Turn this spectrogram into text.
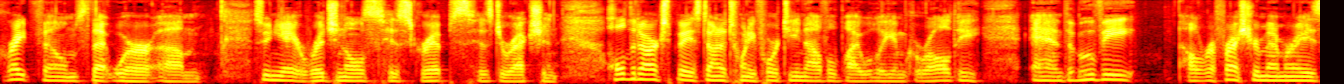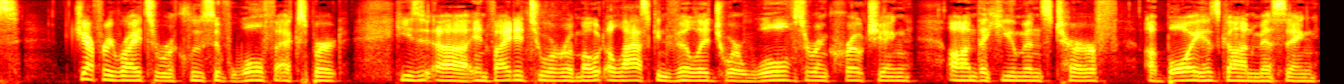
great films that were um, Saulnier originals, his scripts, his direction. Hold the Dark's based on a 2014 novel by William Giraldi. And the movie, I'll refresh your memories. Jeffrey Wright's a reclusive wolf expert. He's uh, invited to a remote Alaskan village where wolves are encroaching on the humans' turf. A boy has gone missing.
